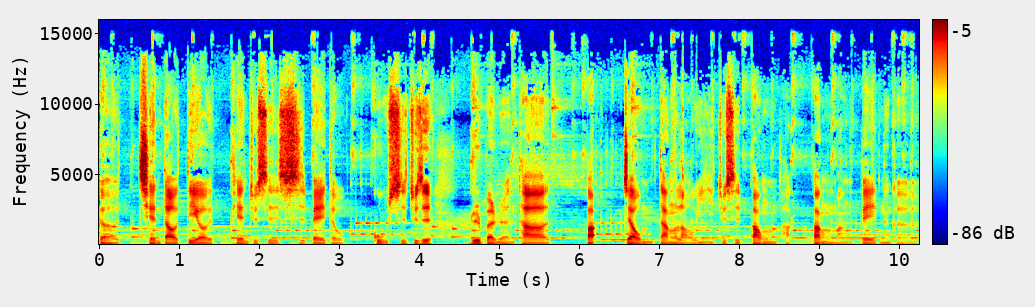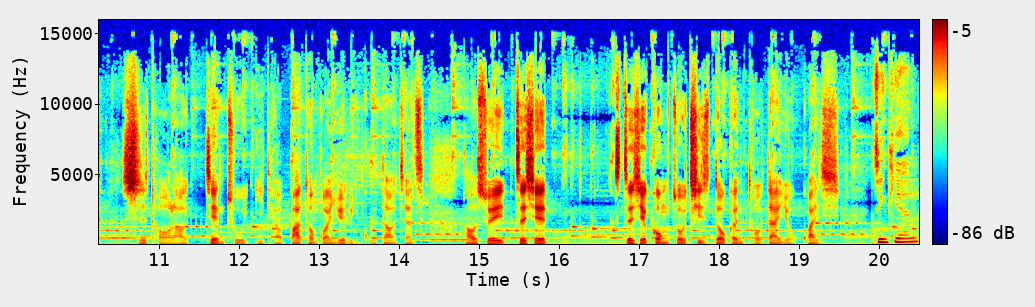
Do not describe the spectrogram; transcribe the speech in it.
呃，签到第二篇就是石碑的故事，就是日本人他把叫我们当劳役，就是帮我们帮帮忙背那个石头，然后建出一条八通关越岭古道这样子。然后，所以这些这些工作其实都跟头带有关系。今天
